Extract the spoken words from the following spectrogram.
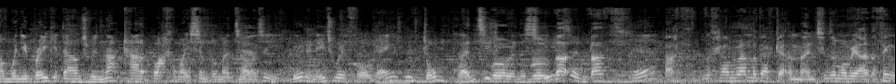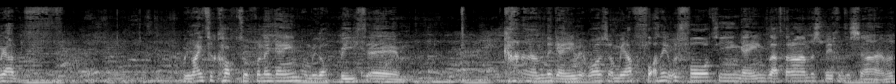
And when you break it down to in that kind of black and white simple mentality, we only need to win four games. We've done plenty Well, during the well, season. that, that's, Yeah. I, look, I remember that getting mentioned, and when we had, I think we had, we might have cocked up in a game and we got beat. Um, can't remember the game it was, and we had, I think it was 14 games left. And I remember speaking to Simon.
